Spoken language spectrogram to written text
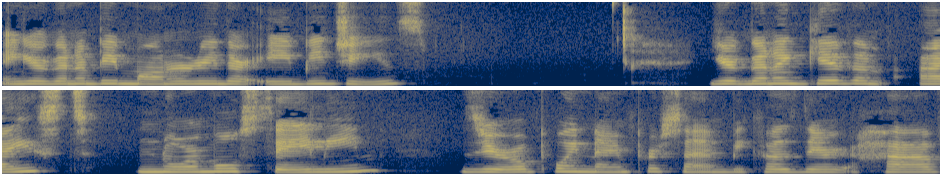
you're going to be monitoring their ABGs. You're going to give them iced normal saline 0.9% because they have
